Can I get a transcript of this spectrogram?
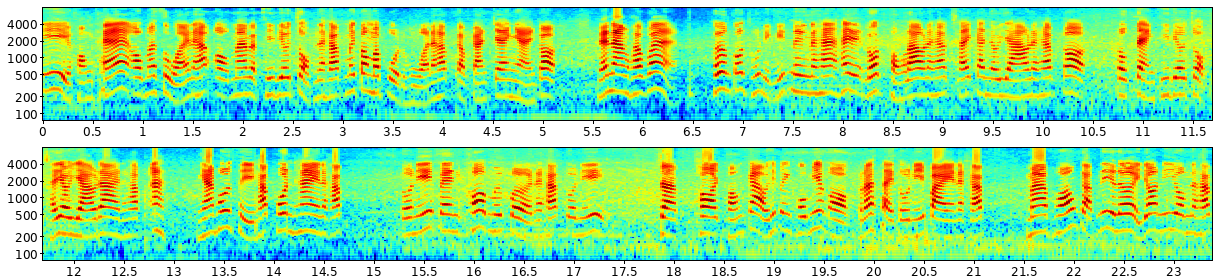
ดีของแท้ออกมาสวยนะครับ ออกมาแบบทีเดียวจบนะครับ ไม่ต้องมาปวดหัวนะครับ กับการแก้งานก็แนะนำครับว่าเพิ่มต้นทุนอีกนิดนึงนะฮะให้รถของเรานะครับ ใช้กันยาวๆนะครับ ก็ตกแต่งทีเดียวจบใช้ยาวๆได้นะครับอะงานพ่นสีครับพ่นให้นะครับ ตัวนี้เป็นครอบมือเปิดนะครับ ตัวนี้จะถอดของเก่าที่เป็นโครเมียมออกและใส่ตัวนี้ไปนะครับ มาพร้อมกับนี่เลยยอดนิยมนะครับ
